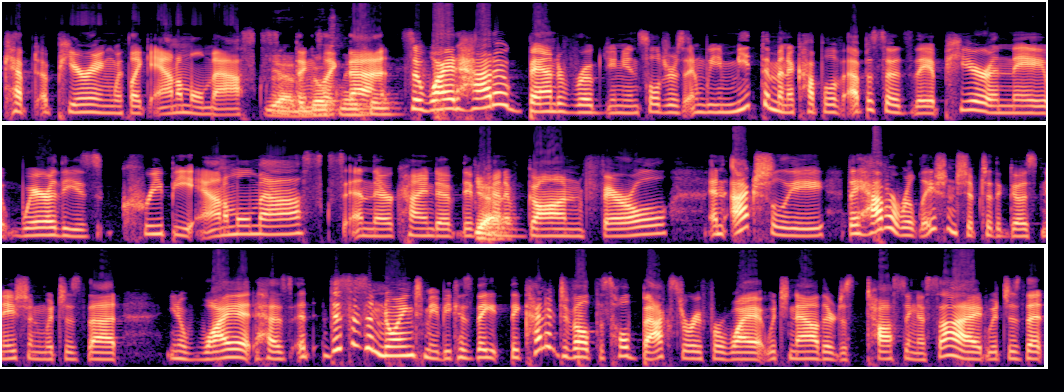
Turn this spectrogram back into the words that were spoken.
kept appearing with like animal masks yeah, and things like Nation. that. So Wyatt had a band of rogue Union soldiers, and we meet them in a couple of episodes. They appear and they wear these creepy animal masks, and they're kind of they've yeah. kind of gone feral. And actually, they have a relationship to the Ghost Nation, which is that you know Wyatt has. This is annoying to me because they they kind of developed this whole backstory for Wyatt, which now they're just tossing aside, which is that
